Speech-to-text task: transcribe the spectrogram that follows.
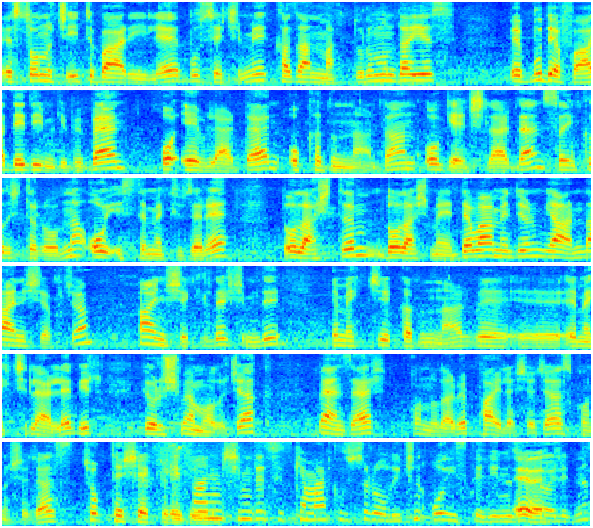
ve sonuç itibariyle bu seçimi kazanmak durumundayız ve bu defa dediğim gibi ben o evlerden, o kadınlardan, o gençlerden Sayın Kılıçdaroğlu'na oy istemek üzere dolaştım, dolaşmaya devam ediyorum. Yarın da aynı iş yapacağım. Aynı şekilde şimdi emekçi kadınlar ve e, emekçilerle bir görüşmem olacak. Benzer konuları paylaşacağız, konuşacağız. Çok teşekkür ediyorum. Efendim şimdi siz Kemal Kılıçdaroğlu için oy istediğinizi Evet. söylediniz.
